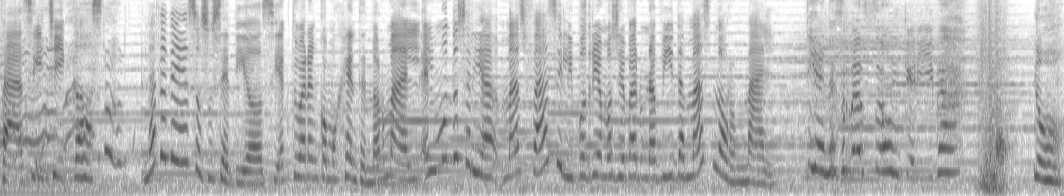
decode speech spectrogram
Fácil, chicos. Nada de eso sucedió. Si actuaran como gente normal, el mundo sería más fácil y podríamos llevar una vida más normal. Tienes razón, querida. No,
